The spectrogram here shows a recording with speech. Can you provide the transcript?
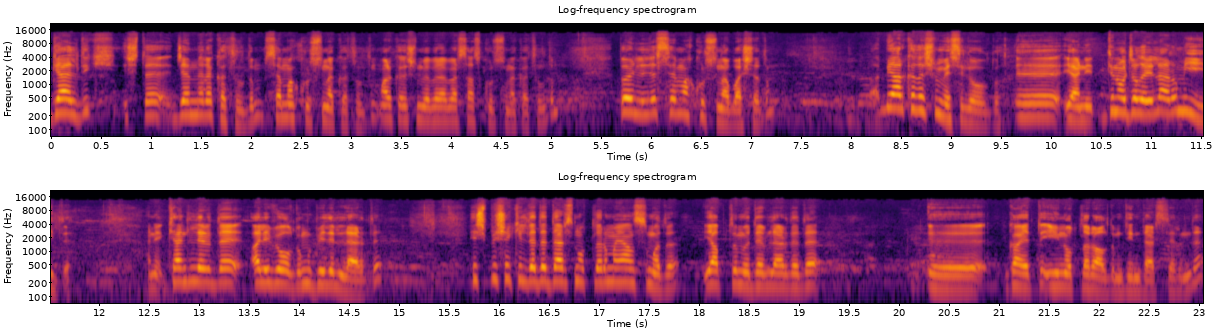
Geldik, işte Cemlere katıldım, Semah kursuna katıldım. Arkadaşımla beraber saz kursuna katıldım. Böylelikle Semah kursuna başladım. Bir arkadaşım vesile oldu. Ee, yani din hocalarıyla aram iyiydi. Hani kendileri de Alevi olduğumu bilirlerdi. Hiçbir şekilde de ders notlarıma yansımadı. Yaptığım ödevlerde de e, gayet de iyi notlar aldım din derslerinde.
